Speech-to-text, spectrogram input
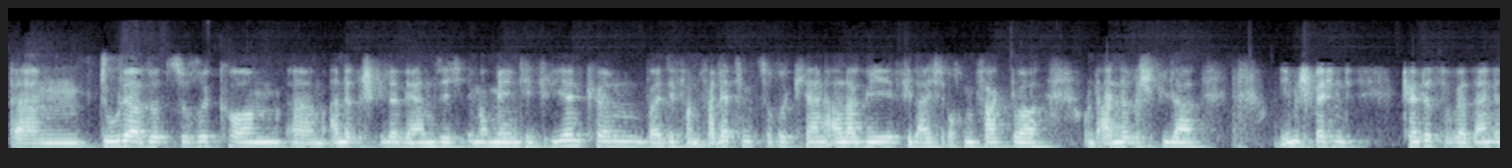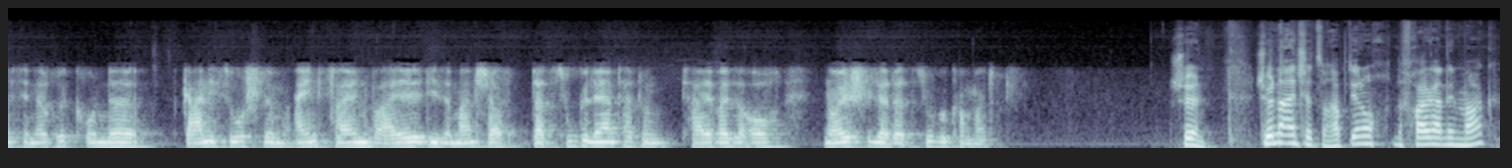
Ähm, Duda wird zurückkommen, ähm, andere Spieler werden sich immer mehr integrieren können, weil sie von Verletzungen zurückkehren. Alagui vielleicht auch ein Faktor und andere Spieler. Dementsprechend könnte es sogar sein, dass sie in der Rückrunde gar nicht so schlimm einfallen, weil diese Mannschaft dazugelernt hat und teilweise auch neue Spieler dazu bekommen hat. Schön. Schöne Einschätzung. Habt ihr noch eine Frage an den Marc?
